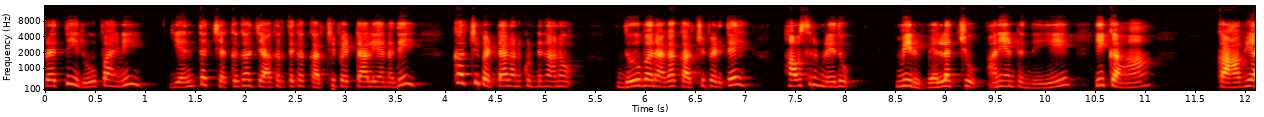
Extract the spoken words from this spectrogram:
ప్రతి రూపాయిని ఎంత చక్కగా జాగ్రత్తగా ఖర్చు పెట్టాలి అన్నది ఖర్చు పెట్టాలనుకుంటున్నాను. దూబరాగా ఖర్చు పెడితే అవసరం లేదు. మీరు వెళ్ళొచ్చు అని అంటుంది. ఇక కావ్య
